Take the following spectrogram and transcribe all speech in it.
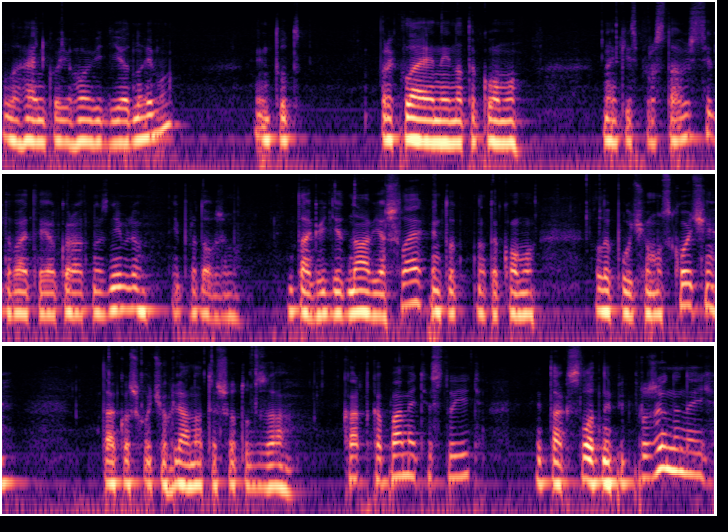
Легенько його від'єднуємо. Він тут приклеєний на такому, на якійсь проставочці. Давайте я акуратно знімлю і продовжимо. Так, від'єднав я шлейф, він тут на такому липучому скотчі. Також хочу глянути, що тут за картка пам'яті стоїть. І так, слот не підпружинений,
